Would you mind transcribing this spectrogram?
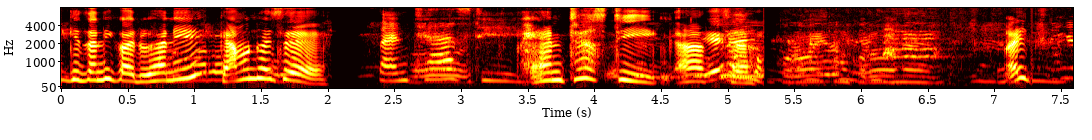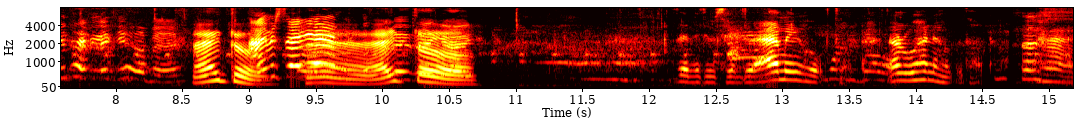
কি জানি কয় রুহানি কেমন হয়েছে? ফ্যান্টাস্টিক আচ্ছা। এই তো। হ্যাঁ এই তো। আমি হোক আর হবে হ্যাঁ।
